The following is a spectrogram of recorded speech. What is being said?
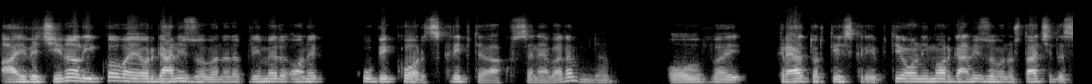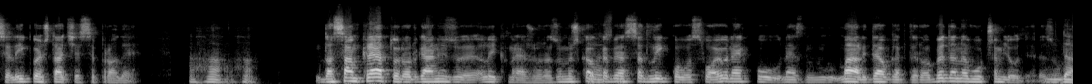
a i većina likova je organizovana, na primjer, one Kubi Core skripte, ako se ne varam. Da. Ovaj, kreator tih skripti, on ima organizovano šta će da se likuje, šta će se prodaje. Aha, aha da sam kreator organizuje lik mrežu, razumeš, kao kad bi ja sad likovo svoju neku, ne znam, mali deo garderobe da navučem ljude, razumeš? Da,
